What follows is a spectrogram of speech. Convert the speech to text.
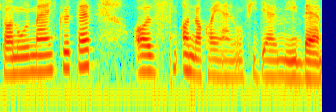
tanulmánykötet, az annak ajánlom figyelmébe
